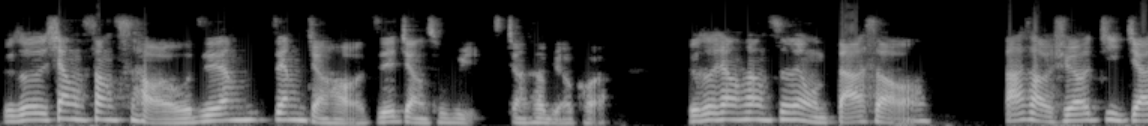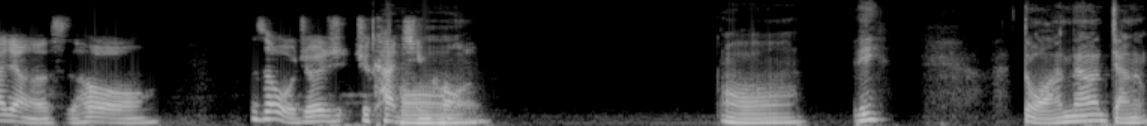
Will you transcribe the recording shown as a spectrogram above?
比如说像上次好了，我这样这样讲好了，直接讲出比讲出来比较快。比如说像上次那种打扫，打扫需要记嘉奖的时候，那时候我就会去去看情况了。哦，诶、欸，对啊，那要讲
